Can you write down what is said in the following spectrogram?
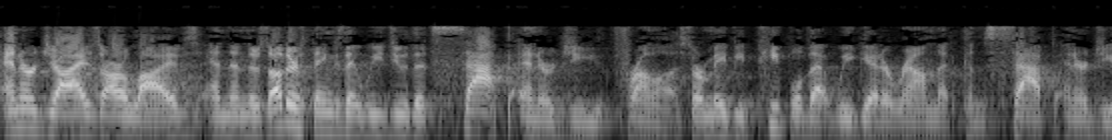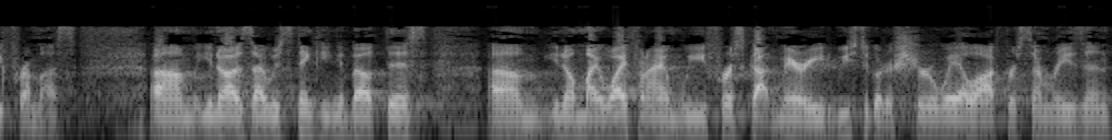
energize our lives. And then there's other things that we do that sap energy from us, or maybe people that we get around that can sap energy from us. Um, you know, as I was thinking about this, um, you know, my wife and I, we first got married, we used to go to Sherway a lot for some reason.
